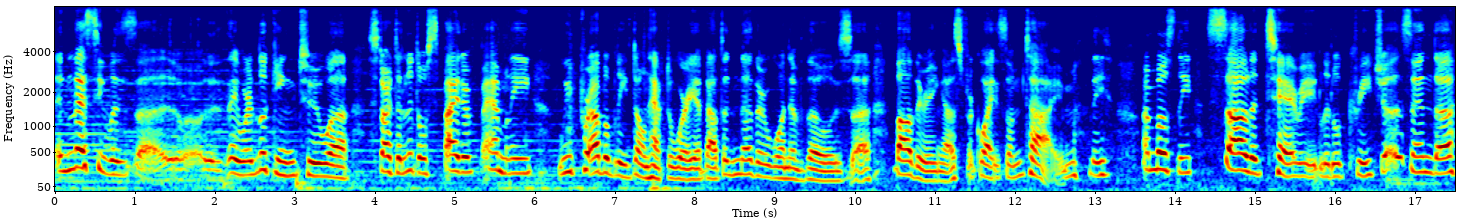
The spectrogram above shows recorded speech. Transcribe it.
unless he was, uh, they were looking to uh, start a little spider family, we probably don't have to worry about another one of those uh, bothering us for quite some time. They are mostly solitary little creatures, and uh,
